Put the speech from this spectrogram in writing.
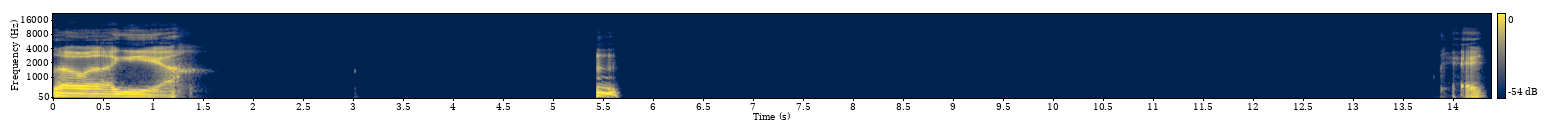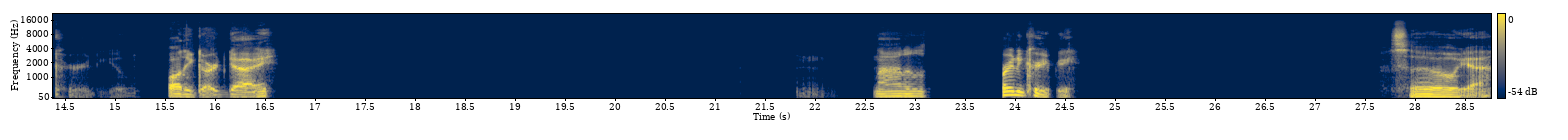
so, uh, yeah. Hmm. Okay, Curdio. Bodyguard guy. That is pretty creepy. So yeah,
